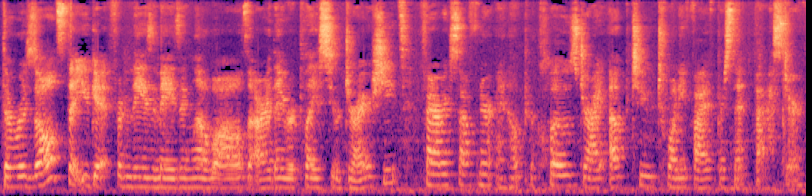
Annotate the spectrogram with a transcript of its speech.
The results that you get from these amazing little balls are they replace your dryer sheets, fabric softener, and help your clothes dry up to 25% faster.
